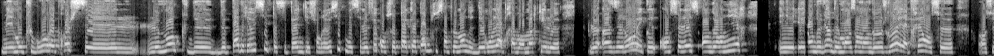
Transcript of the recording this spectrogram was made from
mais mon plus gros reproche c'est le manque de, de pas de réussite parce que c'est pas une question de réussite, mais c'est le fait qu'on soit pas capable tout simplement de dérouler après avoir marqué le, le 1-0 et qu'on se laisse endormir. Et, et on devient de moins en moins dangereux et après on se on se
